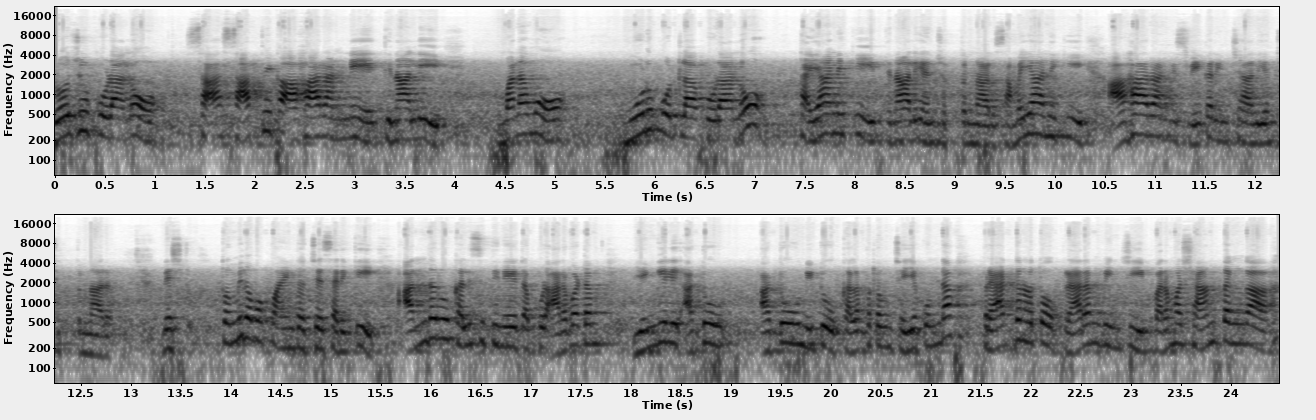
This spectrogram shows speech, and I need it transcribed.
రోజు కూడాను సా సాత్విక ఆహారాన్ని తినాలి. మనము మూడు పూట్ల కూడాను టయానికి తినాలి అని చెప్తున్నారు. సమయానికి ఆహారాన్ని స్వీకరించాలి అని చెప్తున్నారు. నెక్స్ట్ తొమ్మిదవ పాయింట్ వచ్చేసరికి అందరూ కలిసి తినేటప్పుడు అరవటం ఎంగిలి అటు అటు నిటు కలపటం చేయకుండా ప్రార్థనతో ప్రారంభించి పరమశాంతంగా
